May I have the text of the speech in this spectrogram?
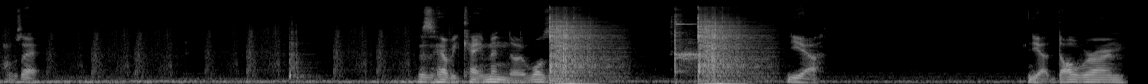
What was that? This is how we came in though, wasn't it? Yeah. Yeah, doll room.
